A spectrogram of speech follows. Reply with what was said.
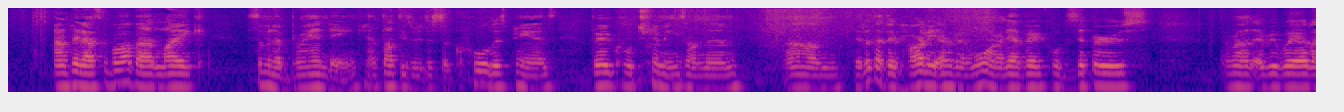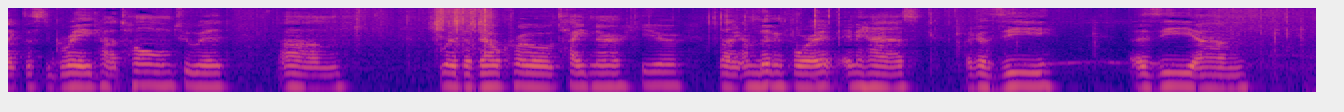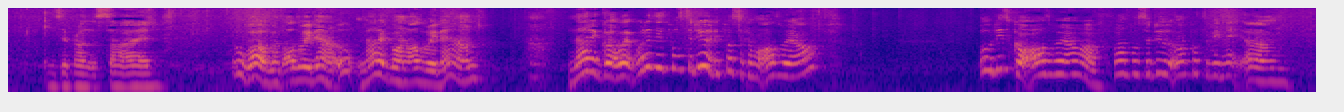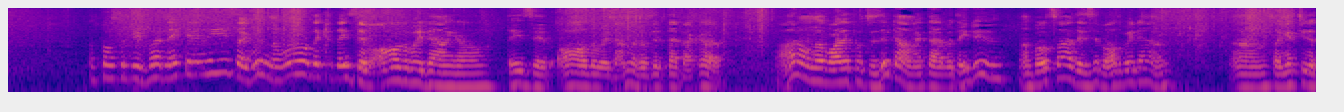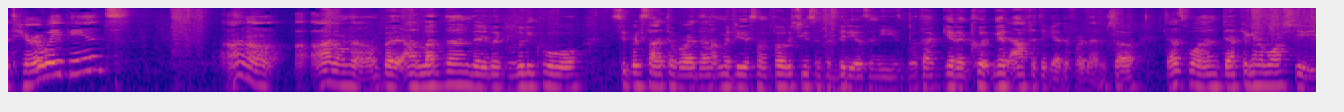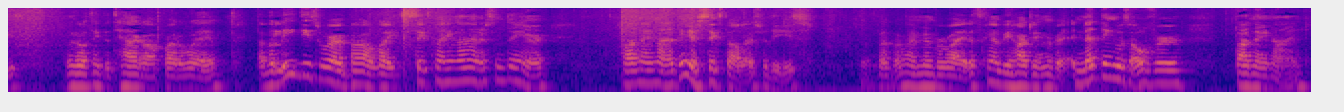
I don't play basketball, but I like some of the branding. I thought these were just the coolest pants. Very cool trimmings on them. Um, they look like they've hardly ever been worn. They have very cool zippers around everywhere, like this gray kind of tone to it. Um, with a Velcro tightener here. Like I'm living for it, and it has like a Z, a Z um, zipper on the side. Oh, whoa, goes all the way down. Oh, not it going all the way down. Not it going, wait, what are they supposed to do? Are they supposed to come all the way off? Oh, these go all the way off. What am I supposed to do? Am I supposed to be, um, I'm supposed to be butt naked in these? Like, what in the world? They, they zip all the way down, y'all. They zip all the way down. I'm gonna go zip that back up. I don't know why they're supposed to zip down like that, but they do. On both sides, they zip all the way down. Um, so I guess these are tearaway pants? I don't, I don't know, but I love them. They look really cool. Super excited to wear them. I'm gonna do some photo shoots and some videos in these, but I get a good, good outfit together for them. So that's one. Definitely gonna wash these. We're gonna take the tag off right away. I believe these were about like six ninety nine or something, or five ninety nine. I think they're six dollars for these if I remember right. It's gonna be hard to remember. Nothing was over five ninety nine,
